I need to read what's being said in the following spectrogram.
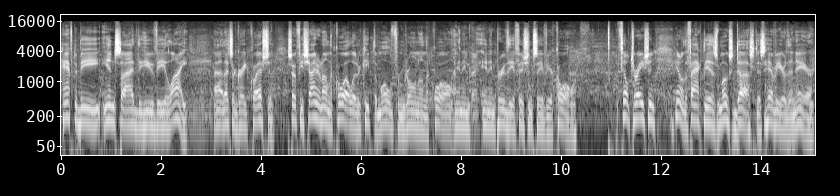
have to be inside the UV light? Mm-hmm. Uh, that's a great question. So if you shine it on the coil, it'll keep the mold from growing on the coil and, in, and improve the efficiency of your coil filtration, you know, the fact is most dust is heavier than air.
